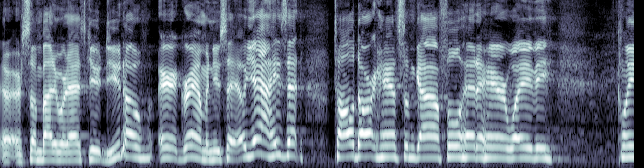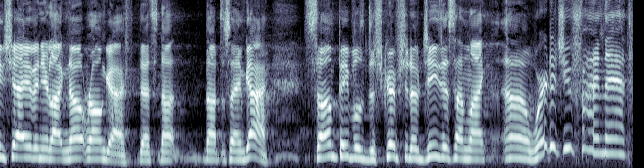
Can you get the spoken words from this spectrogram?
or somebody were to ask you, Do you know Erick Graham? And you say, Oh, yeah, he's that tall, dark, handsome guy, full head of hair, wavy, clean shaven. You're like, No, wrong guy. That's not, not the same guy. Some people's description of Jesus, I'm like, uh, where did you find that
